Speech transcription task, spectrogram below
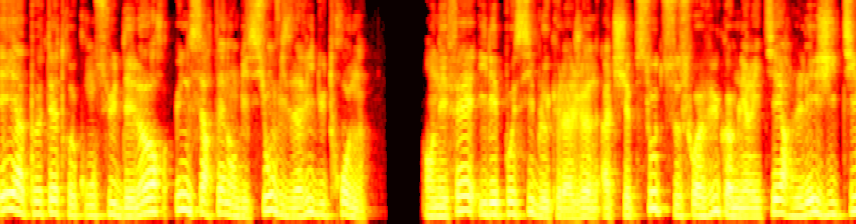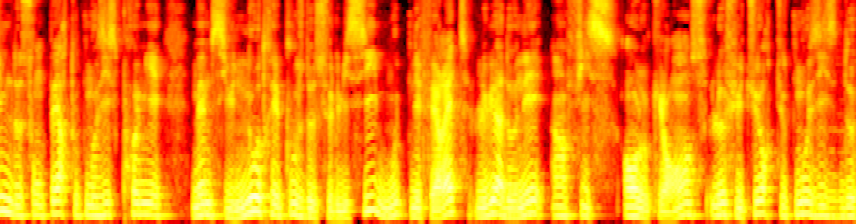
et a peut-être conçu dès lors une certaine ambition vis-à-vis du trône. En effet, il est possible que la jeune Hatshepsut se soit vue comme l'héritière légitime de son père Toutmosis Ier, même si une autre épouse de celui-ci, Moutneferet, lui a donné un fils, en l'occurrence le futur Toutmosis II.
